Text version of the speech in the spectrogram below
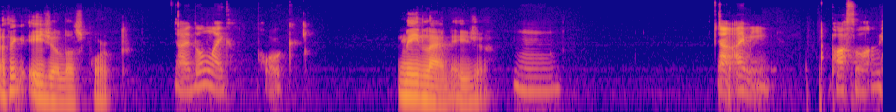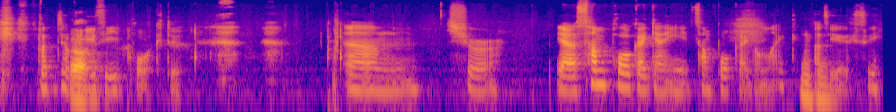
I think Asia loves pork. I don't like pork. Mainland Asia. Mm. Yeah, I mean, personally, but Oh. Japanese eat pork too. Um, sure. Yeah, some pork I can eat, some pork I don't like, as Mhm. you see.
